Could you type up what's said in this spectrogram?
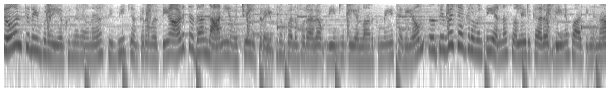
டோன் திரைப்பட இயக்குனரான சிபி சக்கரவர்த்தி அடுத்ததான் நானியை வச்சு ஒரு திரைப்படம் பண்ண போறாரு அப்படின்றது எல்லாருக்குமே தெரியும். ஸோ சிபி சக்கரவர்த்தி என்ன சொல்லியிருக்காரு அப்படின்னு பார்த்தீங்கன்னா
